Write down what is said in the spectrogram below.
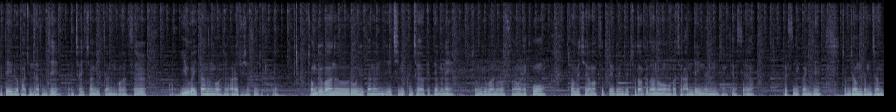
1대1로 봐준다든지 그런 차이점이 있다는 것을 어 이유가 있다는 것을 알아주셨으면 좋겠고요. 정규반으로 일단은 이제 집이 근처였기 때문에 정규반으로 수강을 했고 처음에 체험학습 때도 이제 초등학교 단어가 잘 안 돼 있는 상태였어요. 그랬으니까 이제 점점 점점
